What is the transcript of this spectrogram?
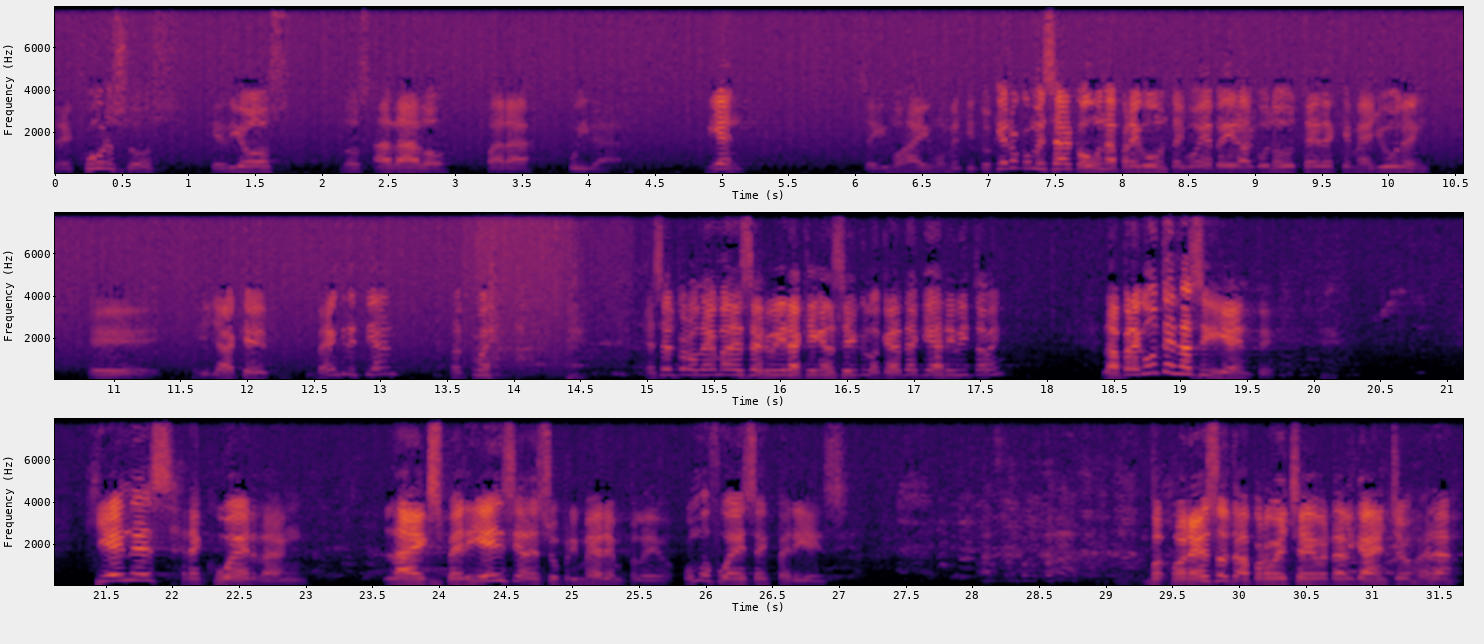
recursos que Dios nos ha dado para cuidar. Bien, seguimos ahí un momentito. Quiero comenzar con una pregunta y voy a pedir a algunos de ustedes que me ayuden. Eh, y ya que, ven Cristian, es el problema de servir aquí en el círculo, quédate aquí arribita, ven. La pregunta es la siguiente. ¿Quiénes recuerdan la experiencia de su primer empleo? ¿Cómo fue esa experiencia? Por eso aproveché ¿verdad? el gancho, ¿verdad?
